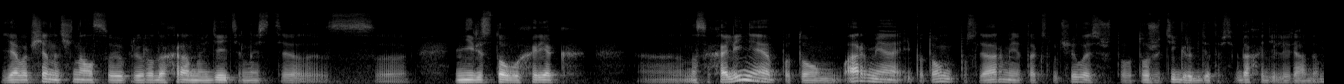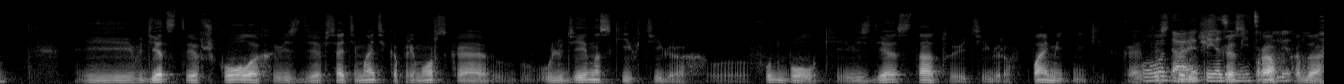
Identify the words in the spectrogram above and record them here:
Я вообще начинал свою природоохранную деятельность э, с нерестовых рек на Сахалине, потом армия, и потом после армии так случилось, что тоже тигры где-то всегда ходили рядом. И в детстве, в школах, везде вся тематика приморская, у людей носки в тиграх, футболки, везде статуи тигров, памятники, какая-то историческая да, справка, летом. да.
